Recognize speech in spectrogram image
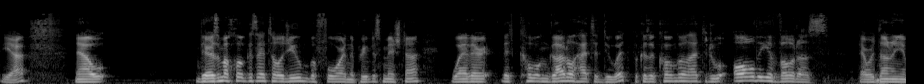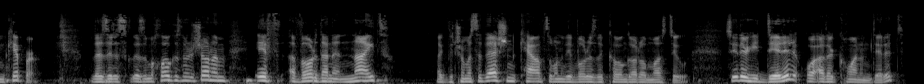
yeah. Now, there's a machlokas I told you before in the previous Mishnah, whether the Kohen Gadol had to do it, because the Kohen Gadol had to do all the avodas that were done on Yom Kippur. There's a, there's a machlokas in Rishonim, if avodah done at night, like the Trumas Hadeshin counts as one of the avodas the Kohen Gadol must do. So either he did it, or other Kohanim did it.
